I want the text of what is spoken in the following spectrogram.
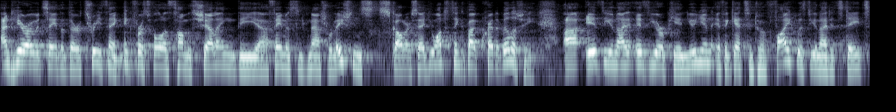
And here I would say that there are three things. I think, first of all, as Thomas Schelling, the uh, famous international relations scholar, said, you want to think about credibility. Uh, is, the United, is the European Union, if it gets into a fight with the United States,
